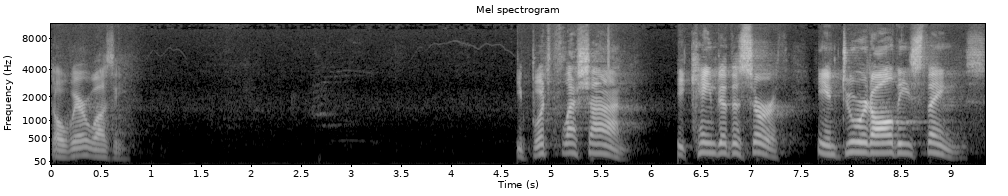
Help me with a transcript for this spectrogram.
So, where was he? He put flesh on. He came to this earth. He endured all these things.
